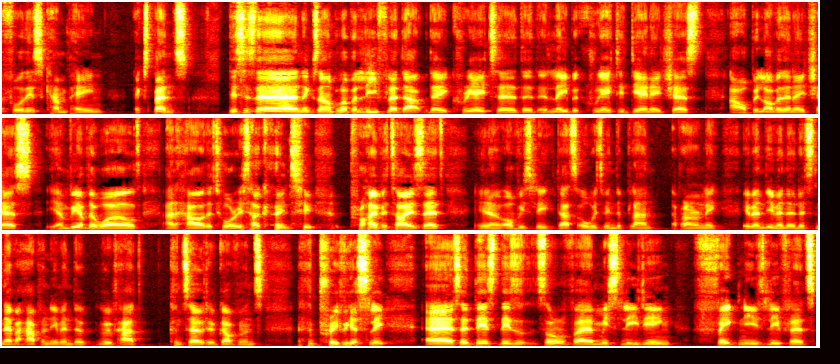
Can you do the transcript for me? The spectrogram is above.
for this campaign expense. This is a, an example of a leaflet that they created, that Labour created the NHS, our beloved NHS, the envy of the world, and how the Tories are going to privatise it. You know, obviously, that's always been the plan, apparently, even, even though it's never happened, even though we've had conservative governments previously. Uh, so these, these sort of uh, misleading fake news leaflets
